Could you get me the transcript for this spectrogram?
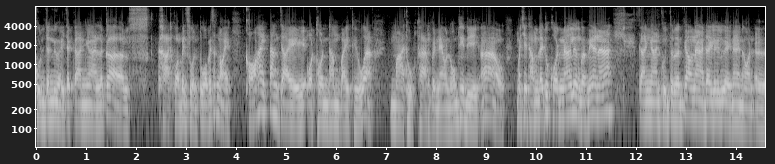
คุณจะเหนื่อยจากการงาน แล้วก็ขาดความเป็นส่วนตัวไปสักหน่อย ขอให้ตั้งใจอดทนทำไปถือว่ามาถูกทางเป็นแนวโน้มที่ดี อ้าว ไม่ใช่ทำได้ทุกคนนะ เรื่องแบบนี้นะ การงานคุณเจริญก้าวหน้าได้เรื่อยๆ แน่นอนเออ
